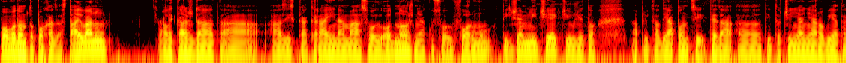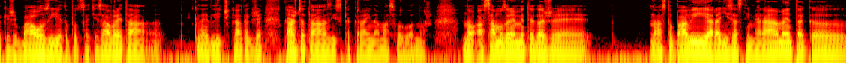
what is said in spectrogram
Pôvodom to pochádza z Tajvanu, ale každá tá azijská krajina má svoju odnož, nejakú svoju formu tých žemličiek, či už je to napríklad Japonci, teda títo Číňania robia také, že baozy, je to v podstate zavretá knedlička, takže každá tá azijská krajina má svoju odnož. No a samozrejme teda, že nás to baví a radi sa s tým hráme, tak uh,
